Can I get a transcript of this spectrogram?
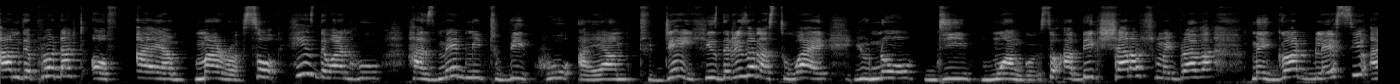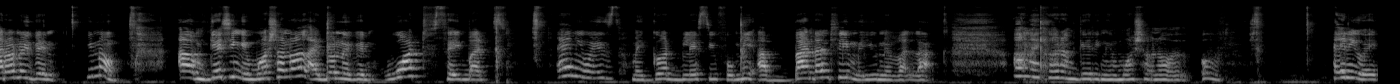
I'm the product of I am mara So he's the one who has made me to be who I am today. He's the reason as to why you know d Mwango. So a big shout out to my brother. May God bless you. I don't even, you know, I'm getting emotional. I don't even what to say, but anyways, may God bless you for me abundantly. May you never lack oh my god i'm getting emotional oh anyway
